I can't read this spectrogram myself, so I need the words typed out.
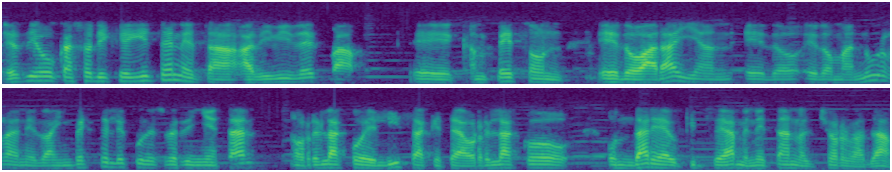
Ez diogu kasorik egiten eta adibidez, ba, e, kanpezon edo araian, edo, edo manurgan, edo hainbeste leku desberdinetan, horrelako elizak eta horrelako ondarea eukitzea benetan altxor bat da.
